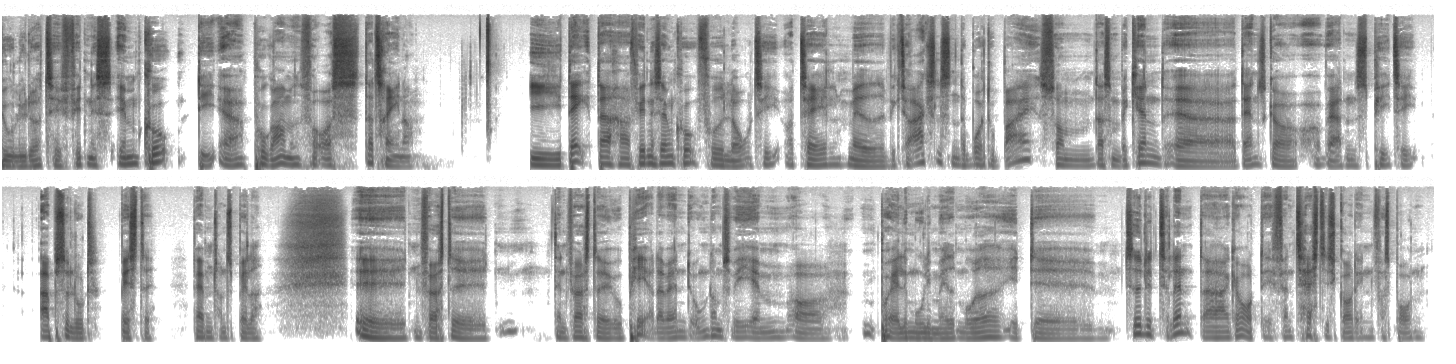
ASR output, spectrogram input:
Du lytter til Fitness MK. Det er programmet for os, der træner. I dag der har Fitness MK fået lov til at tale med Victor Axelsen, der bor i Dubai, som der som bekendt er dansker og verdens PT absolut bedste badmintonspiller. Øh, den første den første europæer, der vandt ungdoms-VM, og på alle mulige måder et øh, tidligt talent, der har gjort det fantastisk godt inden for sporten.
